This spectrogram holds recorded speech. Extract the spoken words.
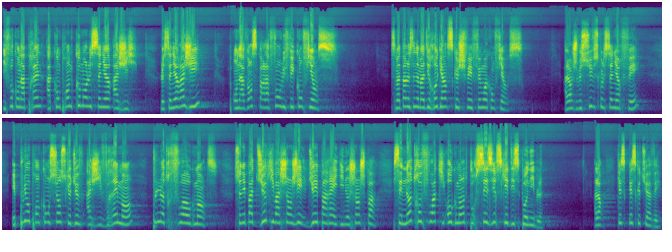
Il faut qu'on apprenne à comprendre comment le Seigneur agit. Le Seigneur agit, on avance par la foi, on lui fait confiance. Ce matin, le Seigneur m'a dit, regarde ce que je fais, fais-moi confiance. Alors je vais suivre ce que le Seigneur fait, et plus on prend conscience que Dieu agit vraiment, plus notre foi augmente. Ce n'est pas Dieu qui va changer, Dieu est pareil, il ne change pas. C'est notre foi qui augmente pour saisir ce qui est disponible. Alors, qu'est-ce que tu avais?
